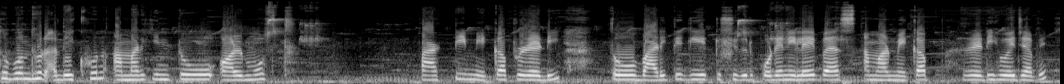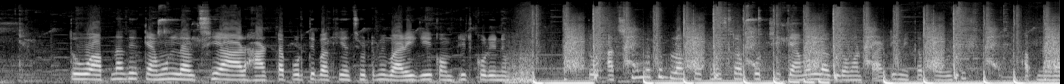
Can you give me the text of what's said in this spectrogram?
তো বন্ধুরা দেখুন, আমার কিন্তু অলমোস্ট পার্টি মেকআপ রেডি তো বাড়িতে গিয়ে একটু সিঁদুর পরে নিলেই ব্যাস, আমার মেকআপ রেডি হয়ে যাবে। তো আপনাদের কেমন লাগছে? আর হারটা পড়তে বাকি আছে, ওটা আমি বাড়ি গিয়ে কমপ্লিট করে নেব। তো আজকের মতো ব্লগটা এখানে স্টপ করছি। কেমন লাগল আমার পার্টি মেকআপ অবশ্যই আপনারা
